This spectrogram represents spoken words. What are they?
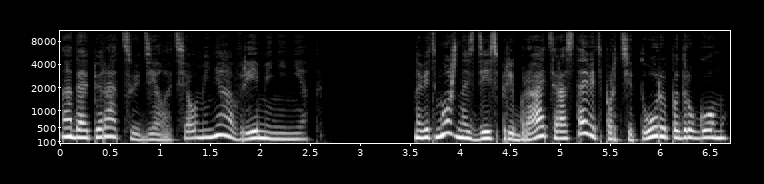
Надо операцию делать, а у меня времени нет. Но ведь можно здесь прибрать, расставить партитуры по-другому.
